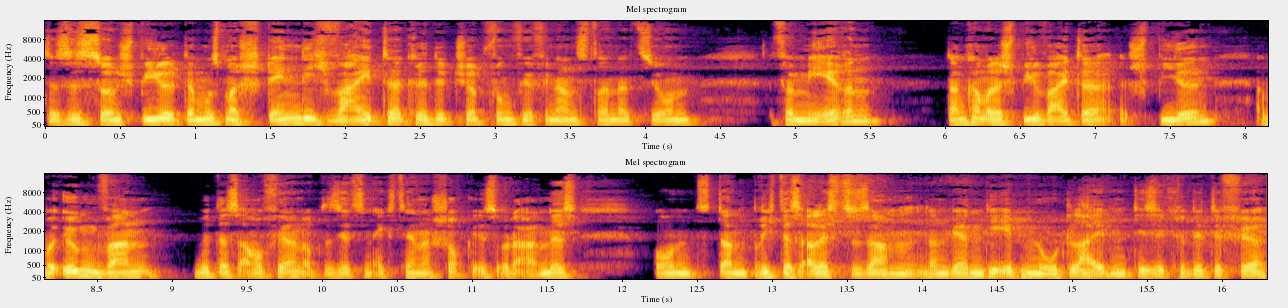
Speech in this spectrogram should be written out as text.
das ist so ein Spiel, da muss man ständig weiter Kreditschöpfung für Finanztransaktionen vermehren. Dann kann man das Spiel weiter spielen. Aber irgendwann wird das aufhören, ob das jetzt ein externer Schock ist oder anders. Und dann bricht das alles zusammen. Dann werden die eben notleidend, diese Kredite für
